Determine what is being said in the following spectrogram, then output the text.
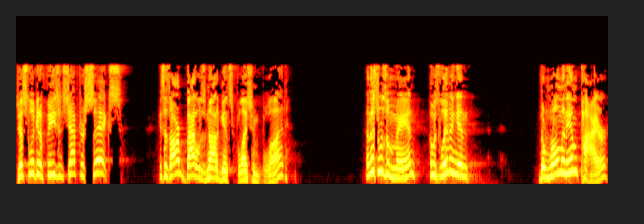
Just look at Ephesians chapter 6. He says, Our battle is not against flesh and blood. And this was a man who was living in the Roman Empire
